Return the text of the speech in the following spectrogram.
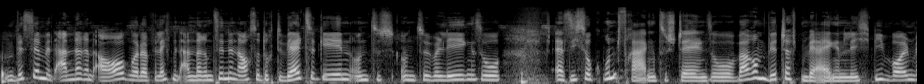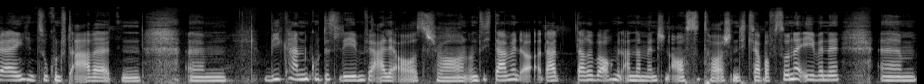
ein bisschen mit anderen Augen oder vielleicht mit anderen Sinnen auch so durch die Welt zu gehen und zu, und zu überlegen, so äh, sich so Grundfragen zu stellen. So, warum wirtschaften wir eigentlich? Wie wollen wir eigentlich in Zukunft arbeiten? Ähm, wie kann ein gutes Leben für alle ausschauen? Und sich damit da, darüber auch mit anderen Menschen auszutauschen. Ich glaube, auf so einer Ebene ähm,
